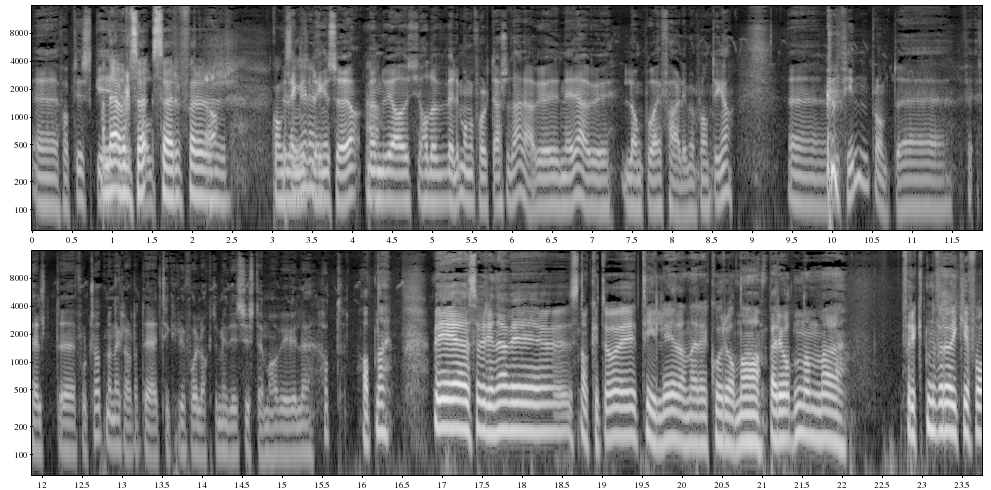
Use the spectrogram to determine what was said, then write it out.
eh, faktisk. Men det er vel sør, sør for Ja. Kongsvinger? Lenger, lenger sør, ja. Men Ja. vi har, hadde veldig mange folk der, så der er vi nede er vi langt på vei ferdig med plantinga. Eh, finner plantefelt eh, fortsatt, men det er klart at det er ikke sikkert vi får lagt dem i de systemene vi ville hatt. Hatt, nei. Vi, Severine, vi snakket jo tidlig i den koronaperioden om eh, frykten for å ikke få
